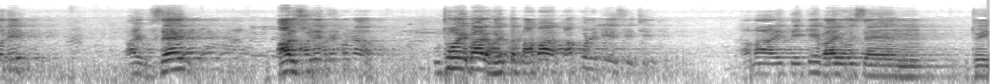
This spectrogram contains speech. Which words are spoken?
বলে ভাই হুসেন, আর শুয়ে থেকো না। উঠো এবার, হয়তো বাবা কাপড়ে নিয়ে এসেছে। আমার দিকে ভাই হুসেন, দুই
